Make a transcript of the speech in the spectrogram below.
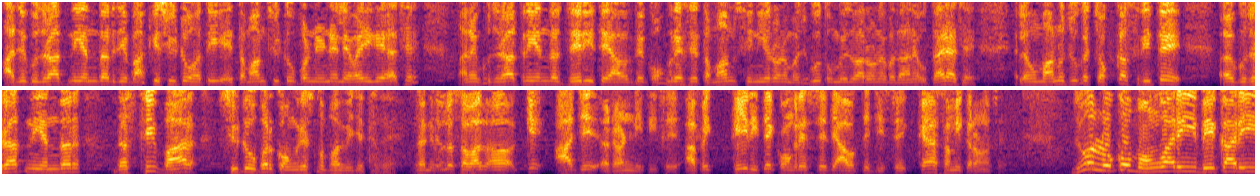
આજે ગુજરાતની અંદર જે બાકી સીટો હતી એ તમામ સીટો પર નિર્ણય લેવાઈ ગયા છે. અને ગુજરાતની અંદર જે રીતે આ વખતે કોંગ્રેસે તમામ સિનિયરો અને મજબૂત ઉમેદવારોને બધાને ઉતાર્યા છે એટલે હું માનું છું કે ચોક્કસ રીતે ગુજરાતની અંદર દસથી બાર સીટો ઉપર કોંગ્રેસનો ભાવ વિજય થશે. છેલ્લો સવાલ કે આ જે રણનીતિ છે આપે કઈ રીતે કોંગ્રેસ છે તે આ વખતે જીતશે? કયા સમીકરણો છે? જો લોકો મોંઘવારી બેકારી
